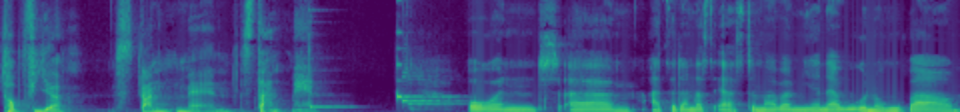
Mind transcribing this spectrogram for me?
Top 4. Stuntman. Stuntman. Und ähm, als er dann das erste Mal bei mir in der Wohnung war,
